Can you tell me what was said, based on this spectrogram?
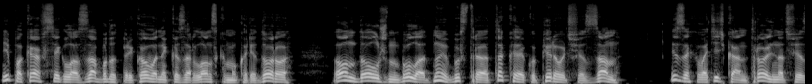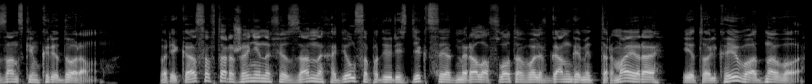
и пока все глаза будут прикованы к Изерлонскому коридору, он должен был одной быстрой атакой оккупировать Физан и захватить контроль над Физанским коридором. Приказ о вторжении на Физан находился под юрисдикцией адмирала флота Вольфганга Миттермайера и только его одного.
